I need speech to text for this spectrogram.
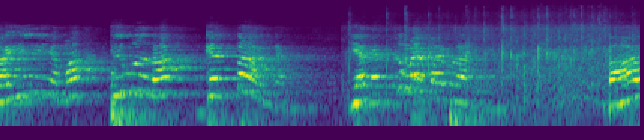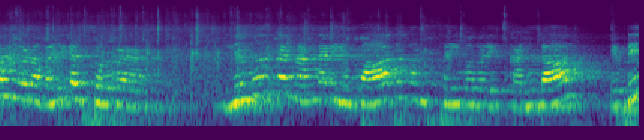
தைரியமா திமிரா கெத்தா இருங்க எனக்குமே பயப்படாதீங்க. பாரதியோட வரிகள் சொல்றேன். நிமிர்ந்த நன்னடையும் பாதகம் செய்பவரை கண்டால் எப்படி?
